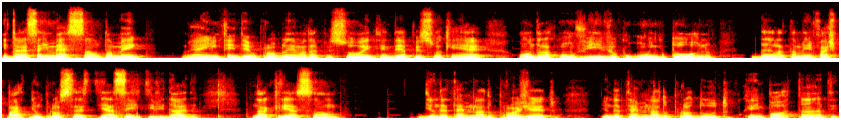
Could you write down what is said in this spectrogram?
Então, essa imersão também é entender o problema da pessoa, entender a pessoa quem é, onde ela convive, o entorno, dela também faz parte de um processo de assertividade na criação de um determinado projeto, de um determinado produto, porque é importante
